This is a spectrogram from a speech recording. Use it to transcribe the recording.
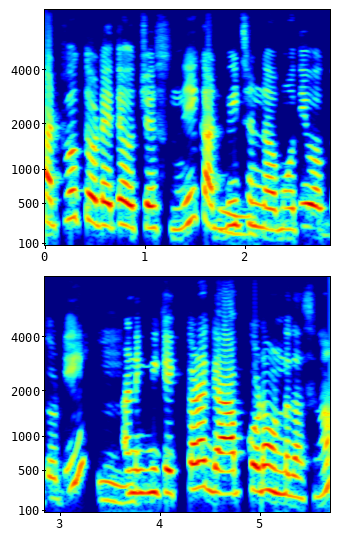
కట్ వర్క్ తోటి అయితే వచ్చేస్తుంది కట్. బీట్స్ అండ్ మోతీ వర్క్ తోటి. అండ్ మీకు ఎక్కడ గ్యాప్ కూడా ఉండదు అసలు.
